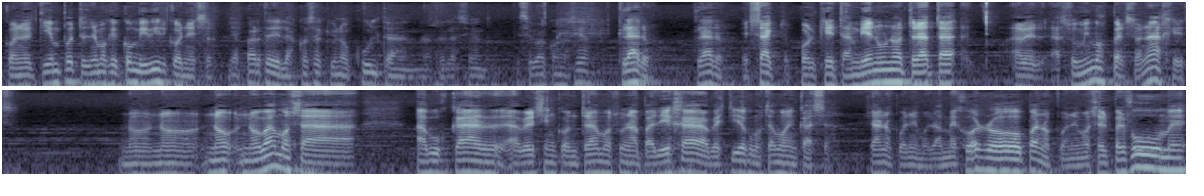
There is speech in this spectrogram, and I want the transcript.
Con el tiempo tendremos que convivir con eso. Y aparte de las cosas que uno oculta en la relación que se va conociendo. Claro, claro, exacto. Porque también uno trata, a ver, asumimos personajes. No, no, no, no vamos a, a buscar a ver si encontramos una pareja vestido como estamos en casa ya nos ponemos la mejor ropa, nos ponemos el perfume,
